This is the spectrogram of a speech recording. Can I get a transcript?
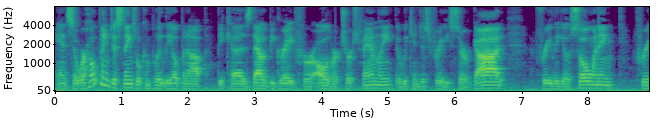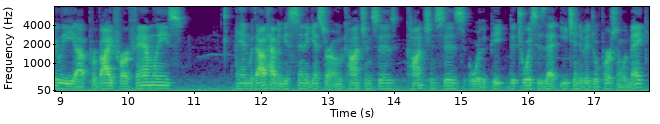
And so we're hoping just things will completely open up because that would be great for all of our church family, that we can just freely serve God, freely go soul winning, freely uh, provide for our families and without having to sin against our own consciences consciences or the the choices that each individual person would make.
